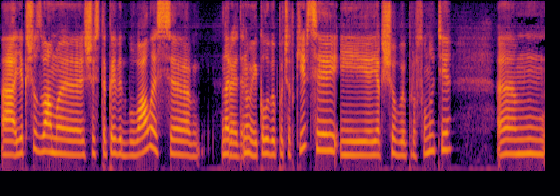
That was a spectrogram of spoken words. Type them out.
А якщо з вами щось таке відбувалося, навіть, ну, і коли ви початківці, і якщо ви просунуті, ем,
